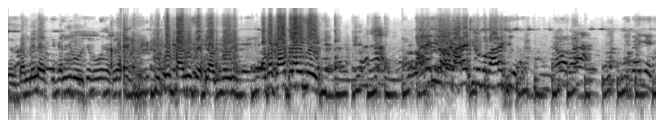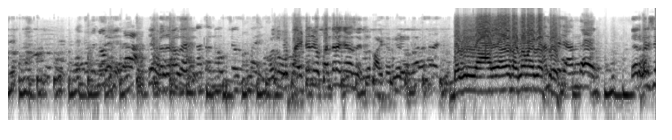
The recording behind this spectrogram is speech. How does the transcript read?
तर जमलेले आहेत. ठिकाणी बघू शकतो बघू शकतो खूप चालूच आहे आता काय प्राइस आहे? बाराशे रुपये बाराशे रुपये. बघ रे, या- याला सगळं माहीत असतं दरवर्षी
